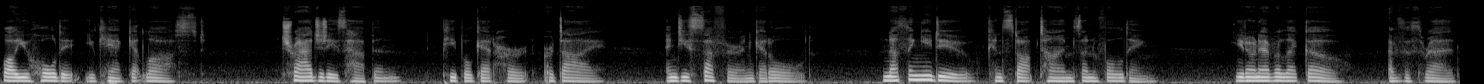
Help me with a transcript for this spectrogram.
While you hold it, you can't get lost. Tragedies happen, people get hurt or die, and you suffer and get old. Nothing you do can stop time's unfolding. You don't ever let go of the thread.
